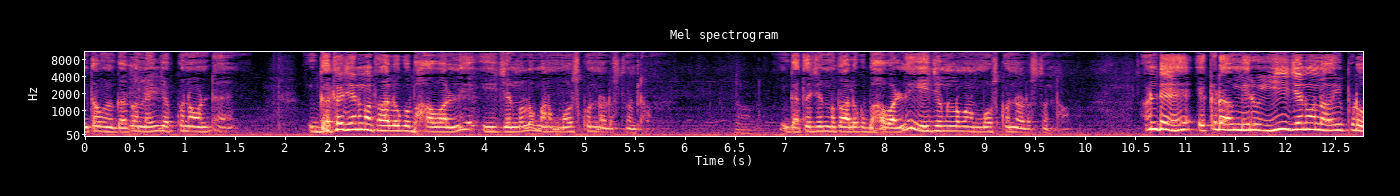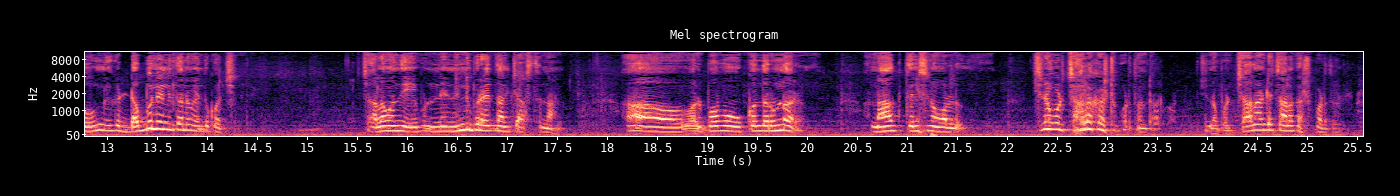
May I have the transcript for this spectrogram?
ఇంత గతంలో ఏం చెప్పుకున్నాం అంటే గత జన్మ తాలూకు భావాల్ని ఈ జన్మలో మనం మోసుకొని నడుస్తుంటాం. గత జన్మ తాలూకు భావాల్ని ఈ జన్మలో మనం మోసుకొని నడుస్తుంటాం. అంటే ఇక్కడ మీరు ఈ జన్మలో ఇప్పుడు మీకు డబ్బు లేనితనం ఎందుకు వచ్చింది? చాలామంది ఇప్పుడు నేను ఎన్ని ప్రయత్నాలు చేస్తున్నాను. వాళ్ళు పాపం కొందరు ఉన్నారు. నాకు తెలిసిన వాళ్ళు చిన్నప్పుడు చాలా కష్టపడుతుంటారు. చిన్నప్పుడు చాలా అంటే చాలా కష్టపడుతుంటారు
